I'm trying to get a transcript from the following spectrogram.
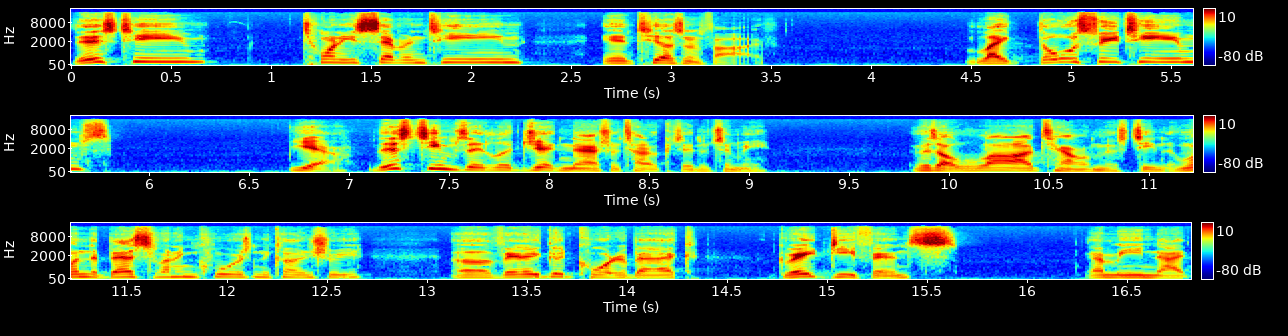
This team, 2017 and 2005. Like, those three teams, yeah, this team's a legit national title contender to me. There's a lot of talent in this team. One of the best running corps in the country. A very good quarterback. Great defense. I mean, I,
